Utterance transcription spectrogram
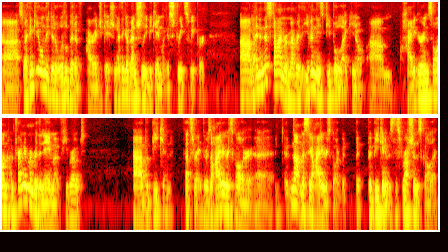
Uh, so I think he only did a little bit of higher education. I think eventually became like a street sweeper. Um, yep. And in this time, remember that even these people like you know um, Heidegger and so on. I'm trying to remember the name of. He wrote uh, Bibikhin, that's right. There was a Heidegger scholar, uh, not necessarily a Heidegger scholar, but but Beacon. It was this Russian scholar,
